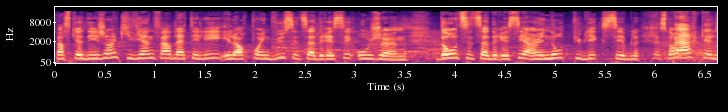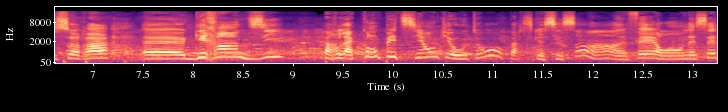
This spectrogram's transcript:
Parce qu'il y a des gens qui viennent faire de la télé et leur point de vue, c'est de s'adresser aux jeunes. D'autres, c'est de s'adresser à un autre public cible. J'espère qu'elle sera euh, grandie par la compétition qu'il y a autour, parce que c'est ça, hein, en fait, on essaie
